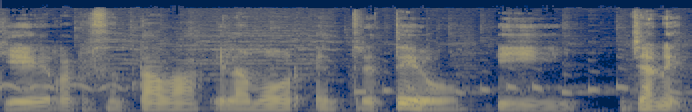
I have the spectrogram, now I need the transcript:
que representaba el amor entre Teo y Janet.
